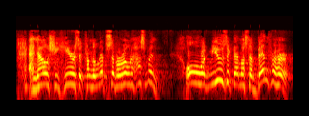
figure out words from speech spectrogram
And now she hears it from the lips of her own husband. Oh, what music that must have been for her.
